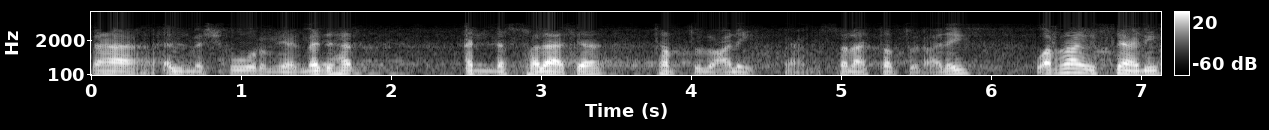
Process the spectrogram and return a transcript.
فالمشهور من المذهب أن الصلاة تبطل عليه. نعم الصلاة تبطل عليه. والرأي الثاني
